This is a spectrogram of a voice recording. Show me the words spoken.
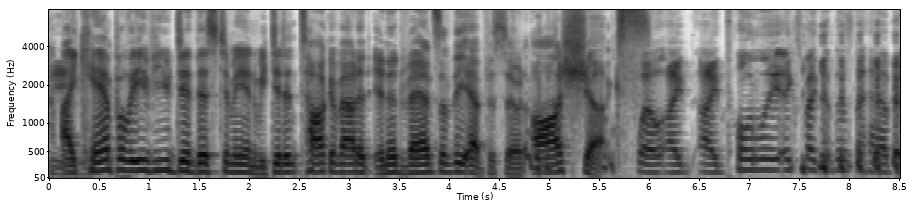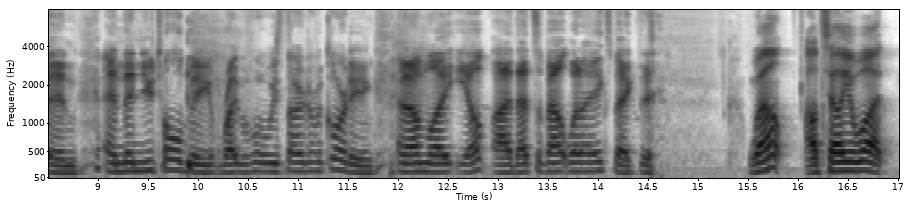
beans. I can't believe you did this to me and we didn't talk about it in advance of the episode. Aw, shucks. Well, I I totally expected this to happen, and then you told me right before we started recording, and I'm like, "Yep, uh, that's about what I expected." Well, I'll tell you what.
